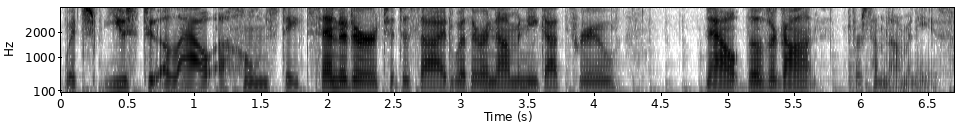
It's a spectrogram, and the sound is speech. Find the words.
which used to allow a home state senator to decide whether a nominee got through. Now, those are gone for some nominees.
